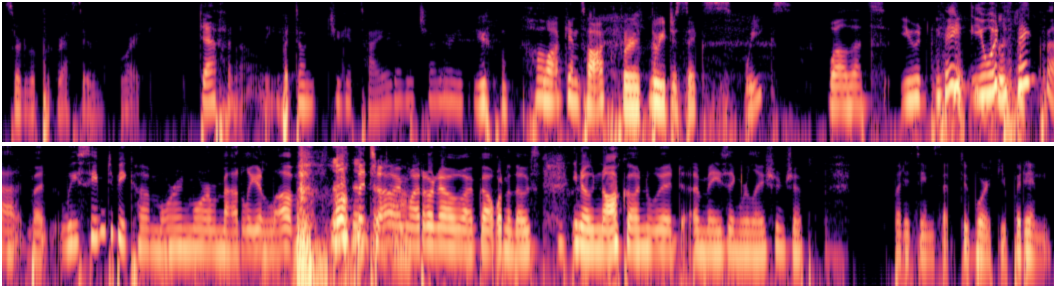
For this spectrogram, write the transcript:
sort of a progressive work. Definitely. But don't you get tired of each other if you Oh. walk and talk for three to six weeks? Well, that's you would think you would think that, but we seem to become more and more madly in love all the time. Uh-huh. I don't know. I've got one of those, you know, knock on wood, amazing relationships. But it seems that the work you put in.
